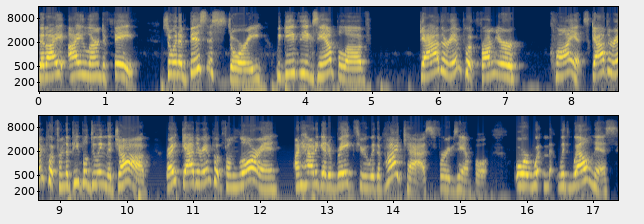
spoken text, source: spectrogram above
that I, I learned to faith so, in a business story, we gave the example of gather input from your clients, gather input from the people doing the job, right? Gather input from Lauren on how to get a breakthrough with a podcast, for example, or w- with wellness,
